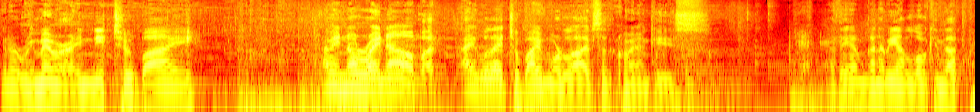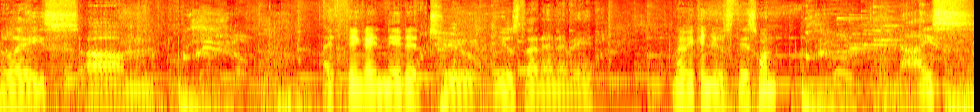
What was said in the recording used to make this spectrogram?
Gonna remember I need to buy... I mean, not right now, but I would like to buy more lives at Cranky's. I think I'm gonna be unlocking that place. Um, I think I needed to use that enemy. Maybe I can use this one. Nice.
